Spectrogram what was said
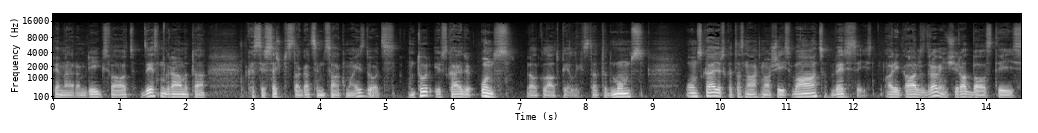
piemēram, Rīgas vācu dziesmu grāmatā, kas ir 16. gadsimta sākumā izdots, un tur ir skaidri uns vēl klāt pielikts. Tad mums ir Un skaidrs, ka tas nāk no šīs vācu versijas. Arī Kārlis Draviņš ir atbalstījis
